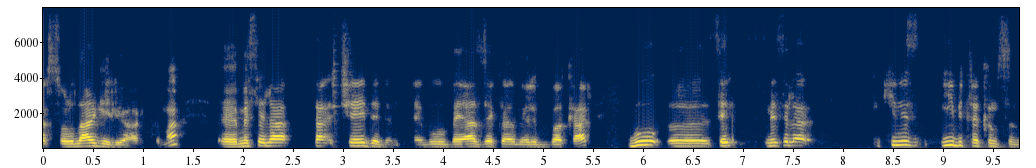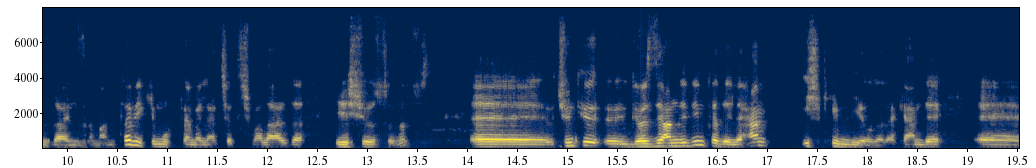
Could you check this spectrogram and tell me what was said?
e, sorular geliyor aklıma. Ee, mesela sen şey dedin, e, bu beyaz yaka böyle bir bakar. Bu e, sen, mesela ikiniz iyi bir takımsınız aynı zamanda. Tabii ki muhtemelen çatışmalarda yaşıyorsunuz. E, çünkü e, gözlemlediğim kadarıyla hem iş kimliği olarak hem de e,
